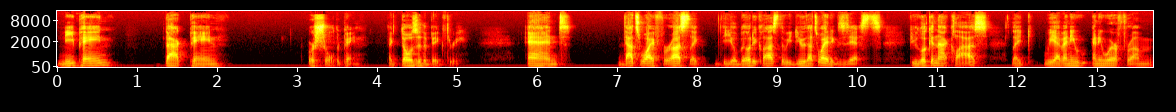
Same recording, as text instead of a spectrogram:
knee pain, back pain, or shoulder pain. Like those are the big three. And that's why for us, like the mobility class that we do, that's why it exists. If you look in that class, like we have any anywhere from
